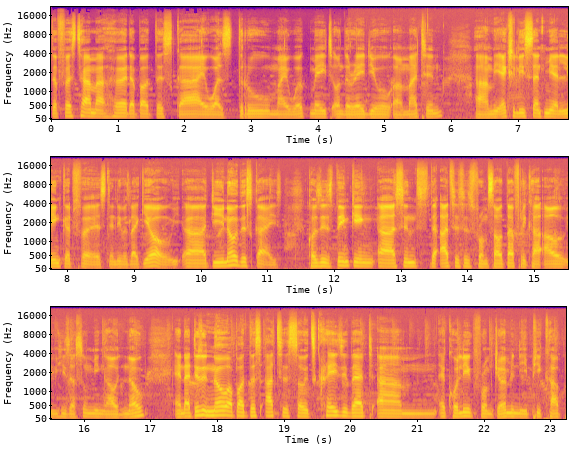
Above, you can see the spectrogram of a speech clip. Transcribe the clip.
the first time I heard about this guy was through my workmate on the radio, uh, Martin. Um, he actually sent me a link at first, and he was like, "Yo, uh, do you know this guy?" Because he's thinking uh, since the artist is from South Africa, I'll, he's assuming I would know, and I didn't know about this artist. So it's crazy that um, a colleague from Germany pick up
